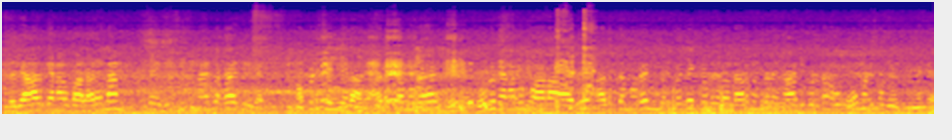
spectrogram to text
இந்த ஜால் கனவு பால் அதெல்லாம் டிசிசி நாட்டில் காய்ச்சிருக்காரு அப்படி செய்யலாம் அடுத்த முறை ஒரு கனவு பாலாவது அடுத்த முறை நீங்கள் ப்ரொஜெக்ட் கொண்டு வந்தாலும் உங்களை காட்டி கொடுத்தா ஓமன் சொல்லியிருக்கீங்க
